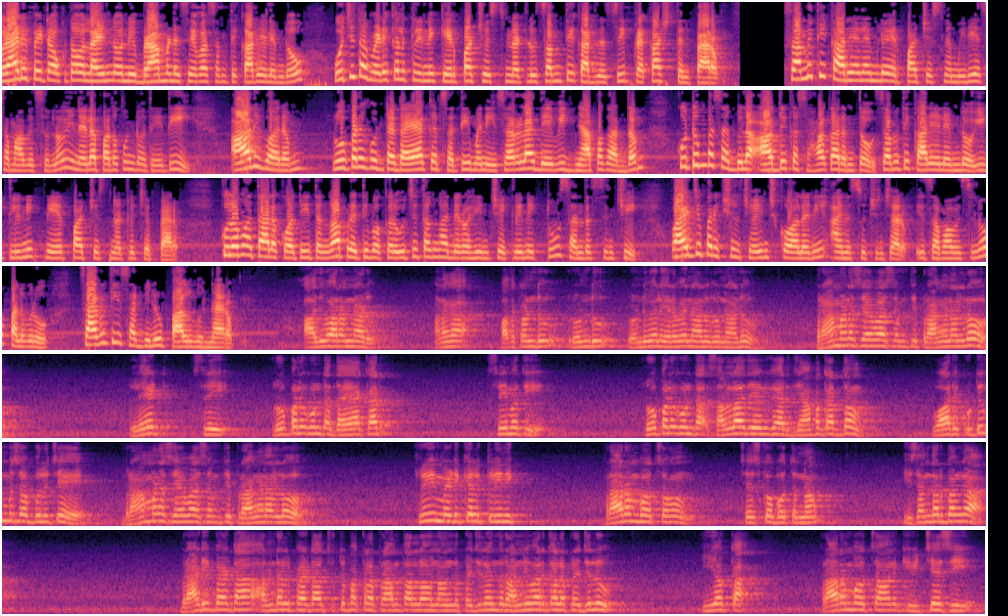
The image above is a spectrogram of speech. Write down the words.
బ్రాడిపేట ఒకటో లైన్లోని బ్రాహ్మణ సేవా సమితి కార్యాలయంలో ఉచిత మెడికల్ క్లినిక్ ఏర్పాటు చేస్తున్నట్లు సమితి కార్యదర్శి ప్రకాష్ తెలిపారు. సమితి కార్యాలయంలో ఏర్పాటు చేసిన మీడియా సమావేశంలో ఈ నెల పదకొండో తేదీ ఆదివారం రూపనగుంట దయాకర్ సతీమణి సరళాదేవి జ్ఞాపకార్థం కుటుంబ సభ్యుల ఆర్థిక సహకారంతో సమితి కార్యాలయంలో ఈ క్లినిక్ను ఏర్పాటు చేస్తున్నట్లు చెప్పారు. కులమతాలకు అతీతంగా ప్రతి ఒక్కరు ఉచితంగా నిర్వహించే క్లినిక్ను సందర్శించి వైద్య పరీక్షలు చేయించుకోవాలని ఆయన సూచించారు. ఈ సమావేశంలో పలువురు సమితి సభ్యులు పాల్గొన్నారు. ఆదివారం నాడు అనగా పదకొండు రెండు రెండు వేల ఇరవై నాలుగు నాడు బ్రాహ్మణ సేవా సమితి ప్రాంగణంలో లేట్ శ్రీ రూపనగుంట దయాకర్ శ్రీమతి రూపనగుంట సరళాదేవి గారి జ్ఞాపకార్థం వారి కుటుంబ సభ్యులచే బ్రాహ్మణ సేవా సమితి ప్రాంగణంలో ఫ్రీ మెడికల్ క్లినిక్ ప్రారంభోత్సవం చేసుకోబోతున్నాం. ఈ సందర్భంగా బ్రాడీపేట అరండల్పేట చుట్టుపక్కల ప్రాంతాల్లో ఉన్న ప్రజలందరూ అన్ని వర్గాల ప్రజలు ఈ యొక్క ప్రారంభోత్సవానికి విచ్చేసి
